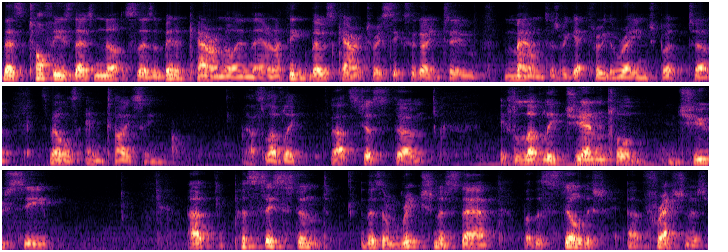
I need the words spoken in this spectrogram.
there's toffees, there's nuts, there's a bit of caramel in there, and I think those characteristics are going to mount as we get through the range. But uh, smells enticing. That's lovely. That's just. Um, it's lovely, gentle, juicy, uh, persistent. There's a richness there, but there's still this uh, freshness.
